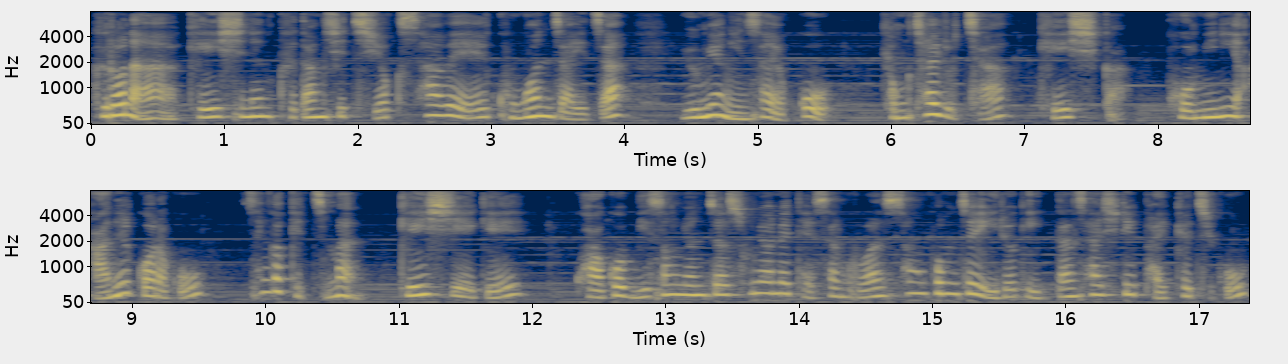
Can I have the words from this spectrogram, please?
그러나 게이 씨는 그 당시 지역 사회의 공헌자이자 유명 인사였고 경찰조차 게이 씨가 범인이 아닐 거라고 생각했지만 게이 씨에게 과거 미성년자 소년을 대상으로 한 성범죄 이력이 있다는 사실이 밝혀지고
